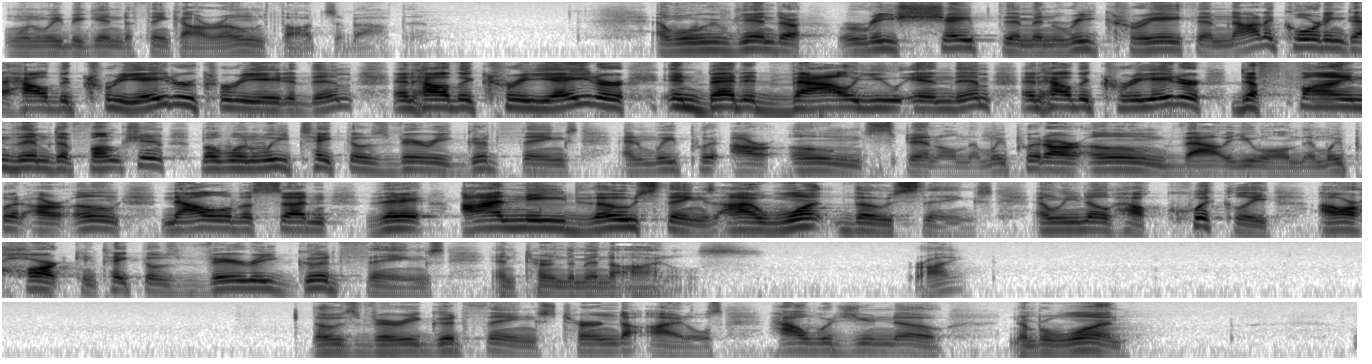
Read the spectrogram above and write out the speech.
when we begin to think our own thoughts about them and when we begin to reshape them and recreate them, not according to how the Creator created them and how the Creator embedded value in them and how the Creator defined them to function, but when we take those very good things and we put our own spin on them, we put our own value on them, we put our own, now all of a sudden, they, I need those things, I want those things. And we know how quickly our heart can take those very good things and turn them into idols. Right? Those very good things turn to idols, how would you know? Number one,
